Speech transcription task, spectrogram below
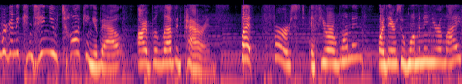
we're going to continue talking about our beloved parents. But first, if you're a woman or there's a woman in your life,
